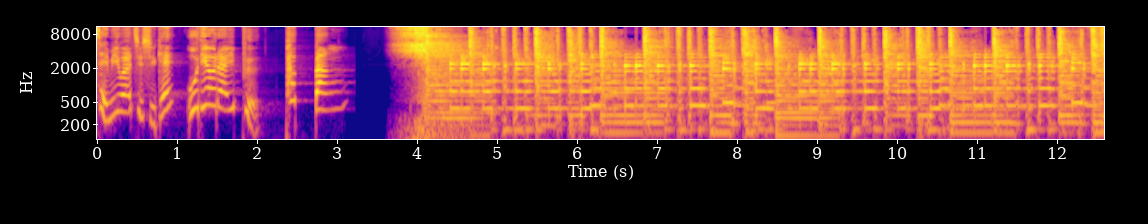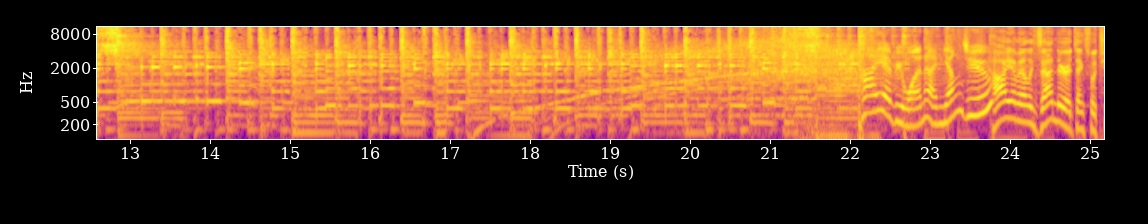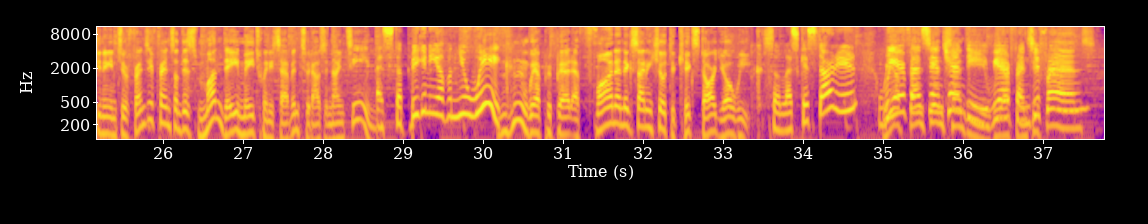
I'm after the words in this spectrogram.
재미와 지식의 오디오 라이프. 팝빵 Hi everyone, I'm Youngju. Hi, I'm Alexander. Thanks for tuning into Frenzy Friends on this Monday, May 27, 2019. It's the beginning of a new week. Hmm, we have prepared a fun and exciting show to kickstart your week. So let's get started. We are fancy and trendy. We are Frenzy Friends. Vaya,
